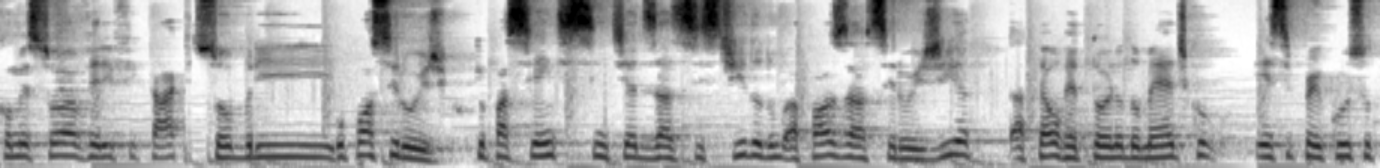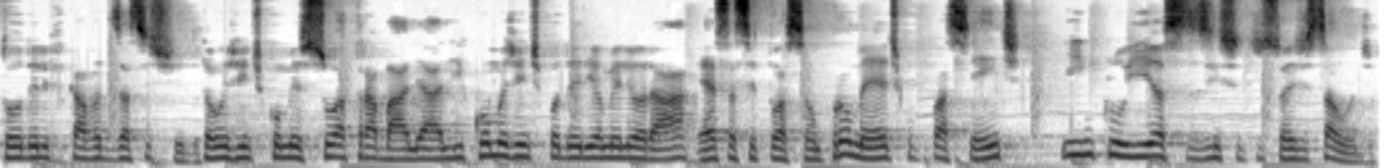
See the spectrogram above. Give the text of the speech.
começou a verificar sobre o pós-cirúrgico, que o paciente se sentia desassistido após a cirurgia até o retorno do médico esse percurso todo ele ficava desassistido. Então a gente começou a trabalhar ali como a gente poderia melhorar essa situação pro médico, pro paciente e incluir as instituições de saúde.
